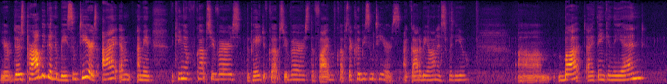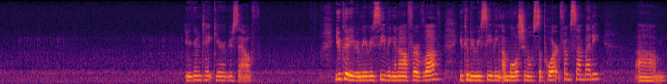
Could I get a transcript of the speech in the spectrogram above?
You're, there's probably going to be some tears. I am, I mean, the King of Cups reversed, the Page of Cups reversed, the Five of Cups. There could be some tears. I got to be honest with you. Um, but I think in the end, you're going to take care of yourself. You could even be receiving an offer of love. You could be receiving emotional support from somebody. Um,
